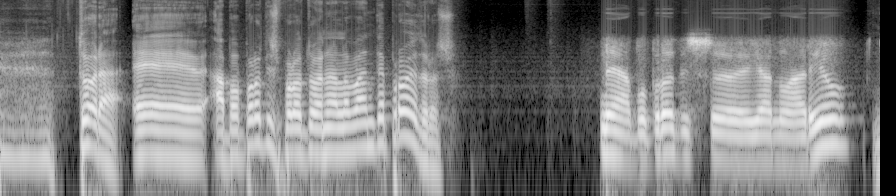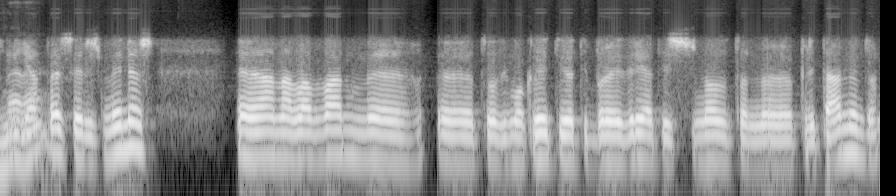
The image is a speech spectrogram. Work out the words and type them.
Τώρα, ε, από πρώτης πρώτου αναλαμβάνετε πρόεδρος; Ναι, από 1η ε, Ιανουαρίου ναι, για ναι. τέσσερις μήνες ε, αναλαμβάνουμε ε, το Δημοκρίτιο την Προεδρία της Συνόδου των ε, Πριτάνιων, των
